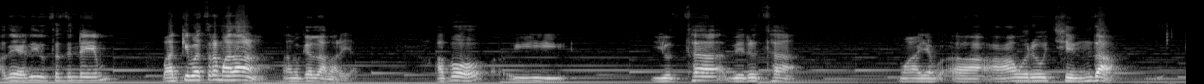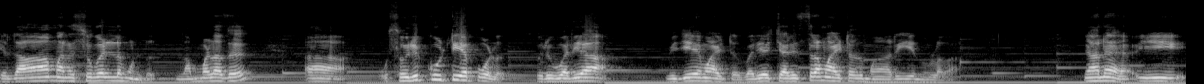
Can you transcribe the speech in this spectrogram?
അത് ഏത് യുദ്ധത്തിന്റെയും ബാക്കി അതാണ്. നമുക്കെല്ലാം അറിയാം. അപ്പോൾ ഈ യുദ്ധവിരുദ്ധമായ ആ- ഒരു ചിന്ത എല്ലാ മനസ്സുകളിലുമുണ്ട്. നമ്മളത് സ്വരുക്കൂട്ടിയപ്പോൾ ഒരു വലിയ വിജയമായിട്ട് വലിയ ചരിത്രമായിട്ടത് മാറി എന്നുള്ളതാണ്. ഞാൻ ഈ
